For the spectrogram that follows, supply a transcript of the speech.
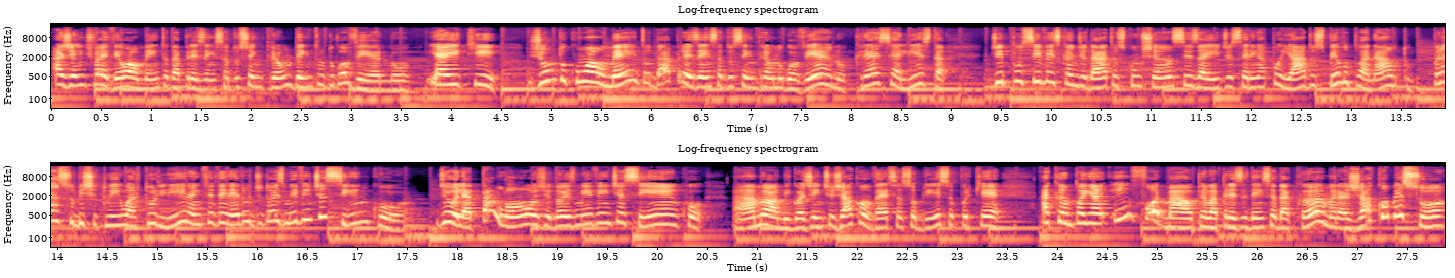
a gente vai ver o aumento da presença do Centrão dentro do governo. E aí que, junto com o aumento da presença do Centrão no governo, cresce a lista de possíveis candidatos com chances aí de serem apoiados pelo Planalto para substituir o Arthur Lira em fevereiro de 2025. Júlia, tá longe 2025. Ah, meu amigo, a gente já conversa sobre isso porque a campanha informal pela presidência da Câmara já começou.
